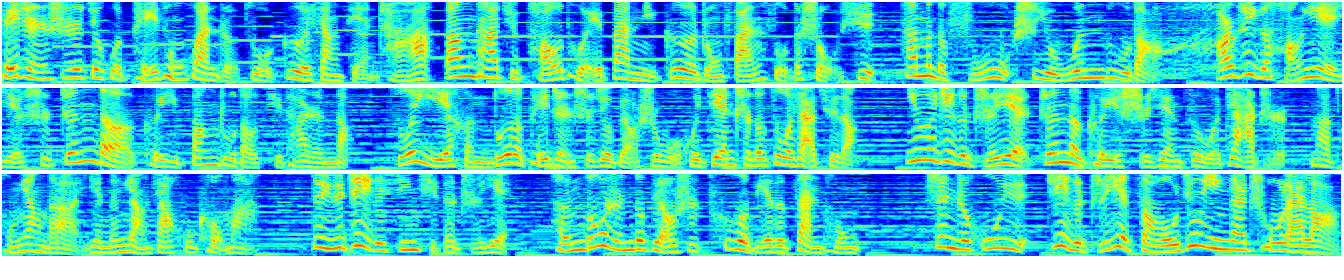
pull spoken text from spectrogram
陪诊师就会陪同患者做各项检查，帮他去跑腿办理各种繁琐的手续。他们的服务是有温度的，而这个行业也是真的可以帮助到其他人的。所以很多的陪诊师就表示我会坚持的做下去的。因为这个职业真的可以实现自我价值，那同样的也能养家糊口嘛。对于这个兴起的职业，很多人都表示特别的赞同，甚至呼吁这个职业早就应该出来了。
